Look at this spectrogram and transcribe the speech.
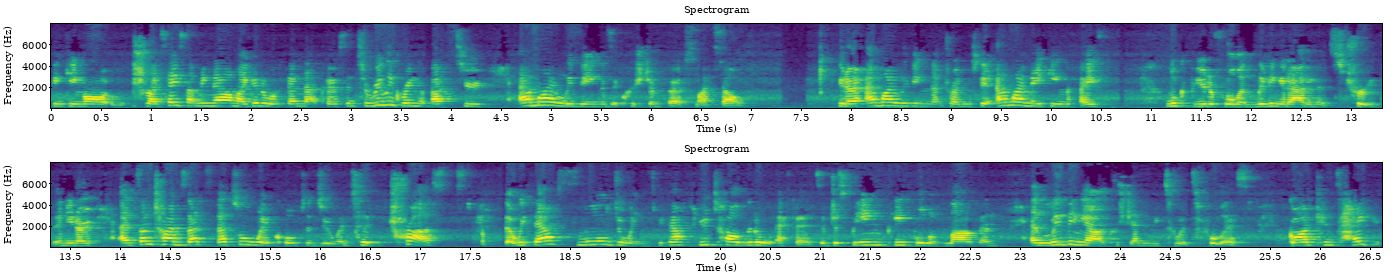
thinking, oh, should I say something now? Am I going to offend that person? To really bring it back to, am I living as a Christian first myself? You know, am I living in that sphere? Am I making the faith look beautiful and living it out in its truth? And you know, and sometimes that's that's all we're called to do, and to trust that with our small doings, with our futile little efforts of just being people of love and and living out Christianity to its fullest, God can take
